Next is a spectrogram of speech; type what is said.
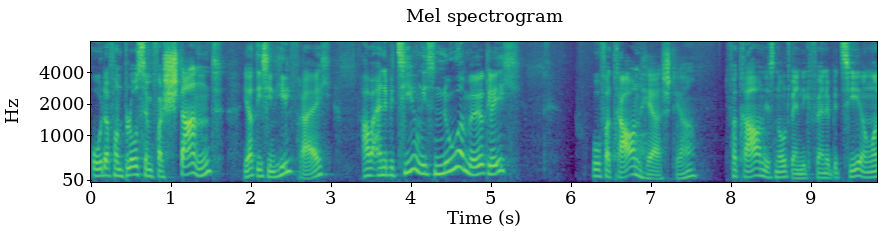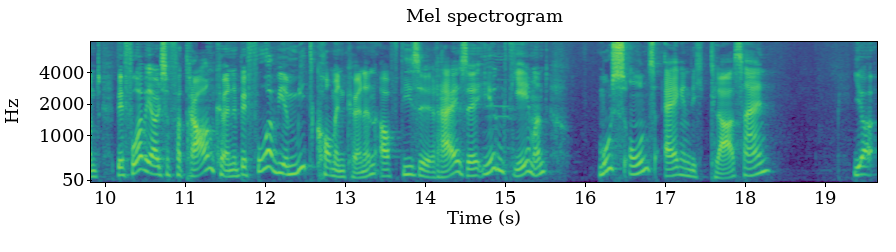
oder von bloßem Verstand. Ja, die sind hilfreich. Aber eine Beziehung ist nur möglich, wo Vertrauen herrscht. Ja? Vertrauen ist notwendig für eine Beziehung. Und bevor wir also vertrauen können, bevor wir mitkommen können auf diese Reise, irgendjemand muss uns eigentlich klar sein, ja,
